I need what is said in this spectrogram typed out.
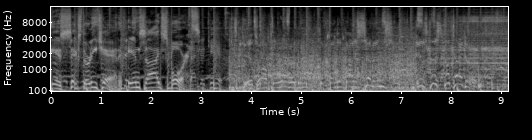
is 630 CHED Inside Sports. It's off to Leonard, defended by Simmonds. Is this the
